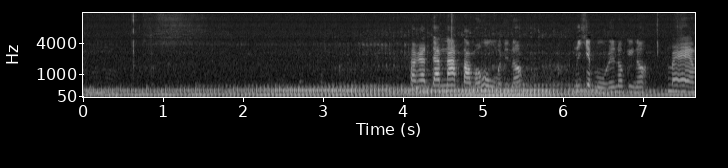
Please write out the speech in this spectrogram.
อืม พากันจันน้ำตามมะฮุ่งหมดดิเนาะมีเก็บหมูด้วยเนาะกินเนาะแม่น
